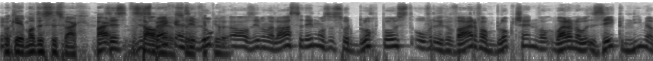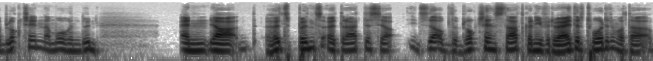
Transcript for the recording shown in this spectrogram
Oké, maar dus ze is weg. Maar, ze is, ze is weg en ze heeft ook als een van de laatste dingen was een soort blogpost over de gevaren van blockchain. Van waarom we zeker niet met blockchain dat mogen doen. En ja, het punt uiteraard is, ja, iets dat op de blockchain staat kan niet verwijderd worden, wat dat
